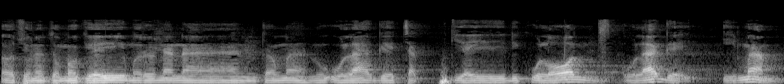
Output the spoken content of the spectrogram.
Oh cuna temu kiai merenanan temah nu ulah ge cak kiai di kulon ulah ge imam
